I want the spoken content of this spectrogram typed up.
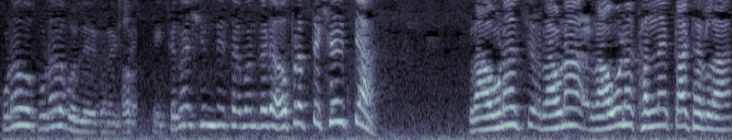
कुणा कुणाला बोलले एकनाथ शिंदे साहेबांकडे अप्रत्यक्षरित्या रावणाच रावणा रावण खलनायक का ठरला?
